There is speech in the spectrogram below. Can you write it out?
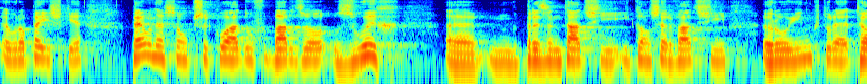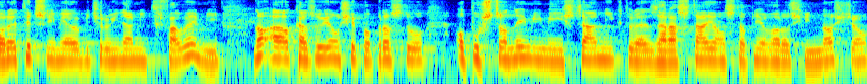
europejskie pełne są przykładów bardzo złych prezentacji i konserwacji ruin, które teoretycznie miały być ruinami trwałymi, no a okazują się po prostu opuszczonymi miejscami, które zarastają stopniowo roślinnością,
